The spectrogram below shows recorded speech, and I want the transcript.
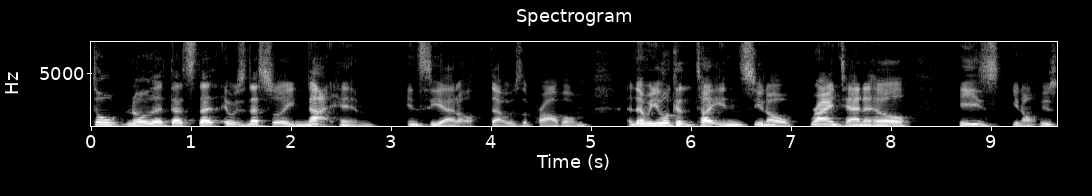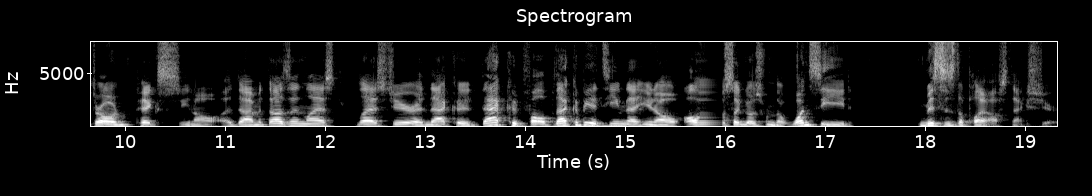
don't know that that's that it was necessarily not him in Seattle that was the problem. And then when you look at the Titans, you know, Ryan Tannehill, he's, you know, he's throwing picks, you know, a dime a dozen last last year, and that could that could fall. That could be a team that, you know, all of a sudden goes from the one seed, misses the playoffs next year.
